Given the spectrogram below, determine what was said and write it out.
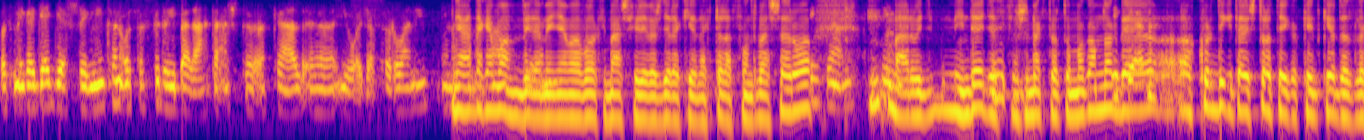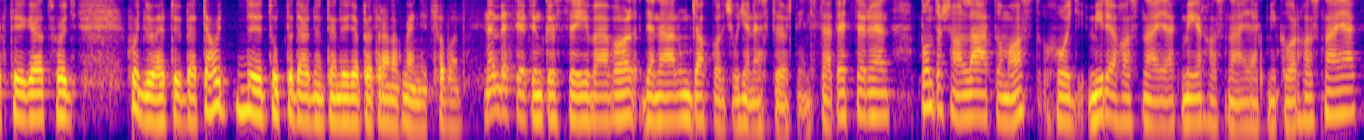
ott még egy egyesség nincsen, ott a szülői belátást kell jól gyakorolni. Ja, hát nekem van véleményem, ha valaki másfél éves gyerekének telefont vásárol, Igen. már úgy mindegy, ezt most megtartom magamnak, de akkor digitális stratégaként kérdezlek téged, hogy hogy lőhető be? Te hogy tudtad eldönteni, hogy a Petrának mennyit szabad? Nem beszéltünk össze Évával, de nálunk gyakran is ugyanezt történt. Tehát egyszerűen pontosan látom azt, hogy mire használják, miért használják, mikor használják,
